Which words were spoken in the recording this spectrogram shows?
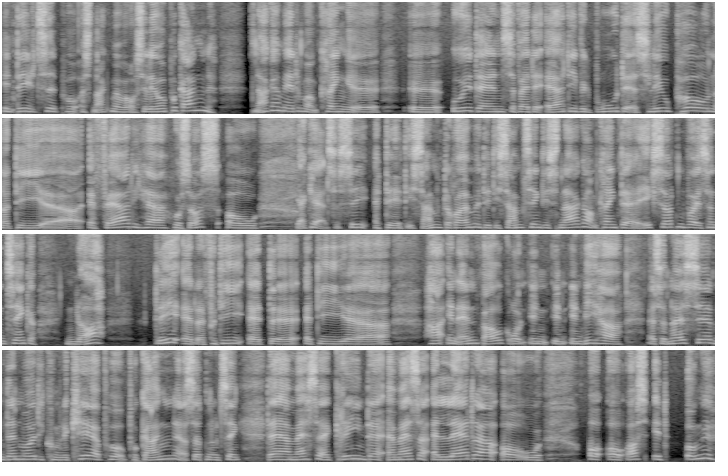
en del tid på at snakke med vores elever på gangene. Snakker med dem omkring øh, øh, uddannelse, hvad det er, de vil bruge deres liv på, når de er, er færdige her hos os. Og jeg kan altså se, at det er de samme drømme, det er de samme ting, de snakker omkring. Der er ikke sådan, hvor jeg sådan tænker, nå, det er da fordi, at, øh, at de uh, har en anden baggrund, end, end, end vi har. Altså, når jeg ser dem, den måde, de kommunikerer på, på gangene og sådan nogle ting, der er masser af grin, der er masser af latter og, og, og også et unge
